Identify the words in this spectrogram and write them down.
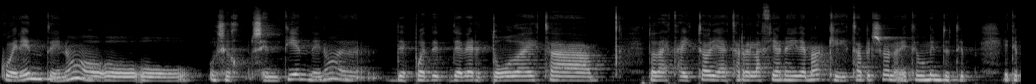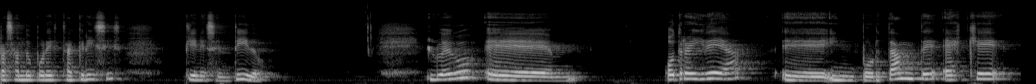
coherente, ¿no? O, se, entiende, ¿no? Eh, después de, de ver toda esta todas estas historias, estas relaciones y demás, que esta persona en este momento esté, pasando por esta crisis, tiene sentido. Luego, eh, otra idea eh, importante es que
